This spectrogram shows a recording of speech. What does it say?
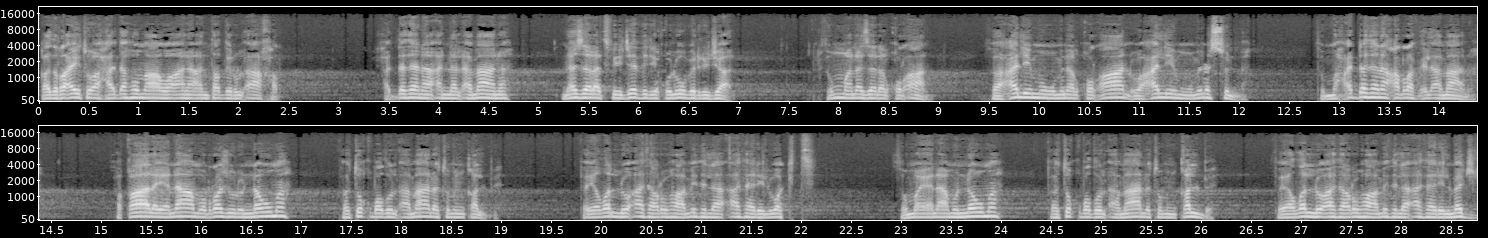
قد رأيت أحدهما وأنا أنتظر الآخر. حدثنا أن الأمانة نزلت في جذر قلوب الرجال ثم نزل القرآن فعلموا من القرآن وعلموا من السنة. ثم حدثنا عن رفع الأمانة فقال ينام الرجل النومة فتقبض الأمانة من قلبه فيظل أثرها مثل أثر الوقت ثم ينام النومة فتقبض الأمانة من قلبه فيظل أثرها مثل أثر المجل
